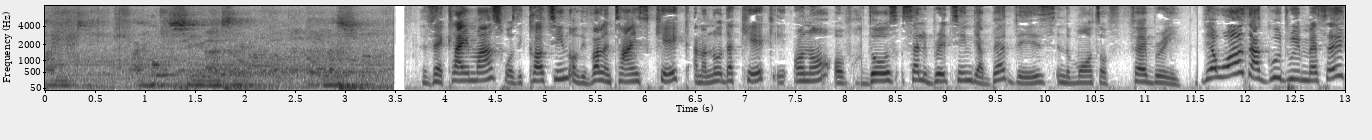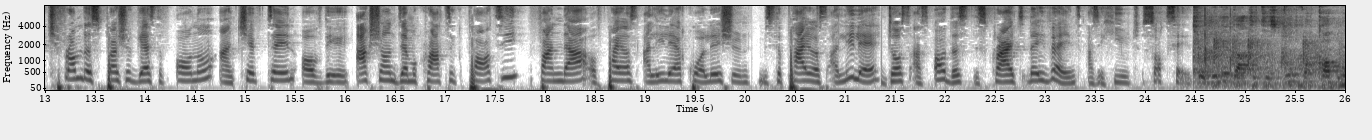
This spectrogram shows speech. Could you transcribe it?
and I hope to see you next year. God bless you. The climax was the cutting of the Valentine's cake and another cake in honor of those celebrating their birthdays in the month of February. There was a goodwill message from the special guest of honor and chieftain of the Action Democratic Party, founder of Pius Alile Coalition, Mr. Pius Alile, just as others described the event as a huge success. to believe that it is good for couple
